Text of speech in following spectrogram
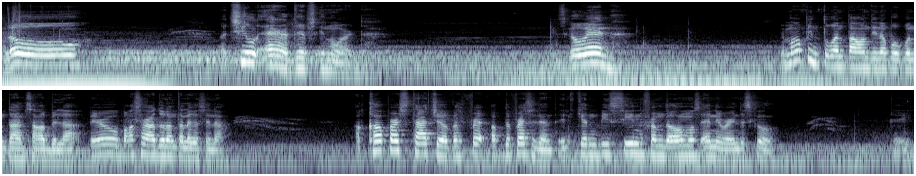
Hello? A chill air drips inward. Let's go in. May mga pintuan pa akong di napupuntahan sa kabila, pero baka sarado lang talaga sila. A copper statue of, of the president. It can be seen from the almost anywhere in the school. Okay.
